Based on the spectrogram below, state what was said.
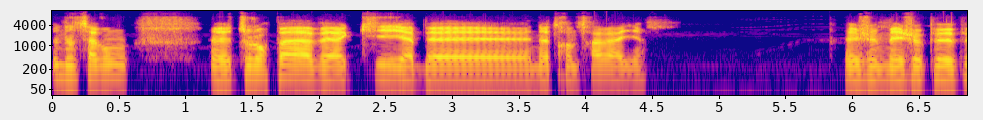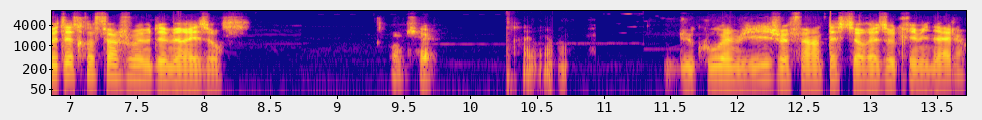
nous ne savons euh, toujours pas avec qui notre homme travaille. je, mais je peux peut-être faire jouer de mes réseaux. Ok. Très bien. Du coup, MJ, je fais un test réseau criminel.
